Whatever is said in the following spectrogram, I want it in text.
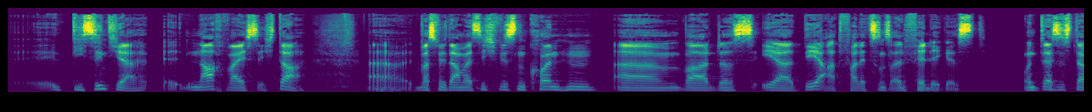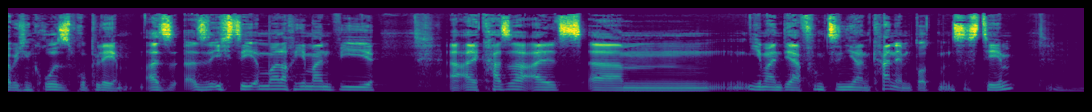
äh, die sind ja äh, nachweislich da. Äh, was wir damals nicht wissen konnten, äh, war, dass er derart verletzungsanfällig ist. Und das ist, glaube ich, ein großes Problem. Also, also ich sehe immer noch jemand wie äh, Alcázar als ähm, jemand, der funktionieren kann im Dortmund-System. Mhm.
